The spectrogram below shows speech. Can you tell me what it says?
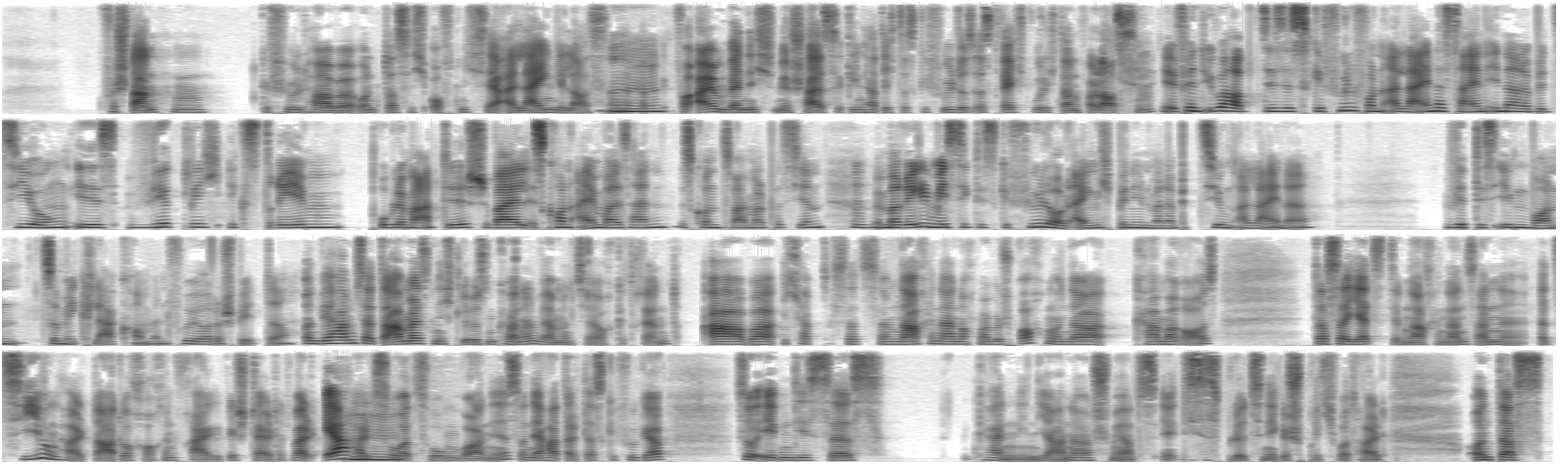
verstanden gefühlt habe und dass ich oft mich sehr allein gelassen habe. Vor allem, wenn ich mir scheiße ging, hatte ich das Gefühl, dass erst recht wurde ich dann verlassen. ja, ich finde überhaupt dieses Gefühl von alleine sein in einer Beziehung ist wirklich extrem problematisch, weil es kann einmal sein, es kann zweimal passieren. Wenn man regelmäßig das Gefühl hat, eigentlich bin ich in meiner Beziehung alleine, wird das irgendwann zum Eklat kommen, früher oder später. Und wir haben es ja damals nicht lösen können, wir haben uns ja auch getrennt. Aber ich habe das jetzt im Nachhinein nochmal besprochen und da kam heraus, dass er jetzt im Nachhinein seine Erziehung halt dadurch auch in Frage gestellt hat, weil er halt so erzogen worden ist und er hat halt das Gefühl gehabt, so eben dieses, kein Indianerschmerz, äh, dieses blödsinnige Sprichwort halt. Und dass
